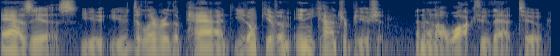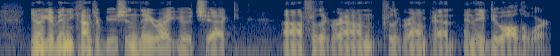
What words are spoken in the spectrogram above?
as is. You you deliver the pad. You don't give them any contribution, and then I'll walk through that too. You don't give any contribution. They write you a check uh, for the ground for the ground pad, and they do all the work.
